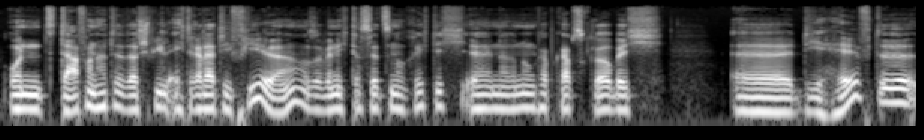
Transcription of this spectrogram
Und davon hatte das Spiel echt relativ viel. Ja? Also wenn ich das jetzt noch richtig äh, in Erinnerung habe, gab es, glaube ich, äh, die Hälfte,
